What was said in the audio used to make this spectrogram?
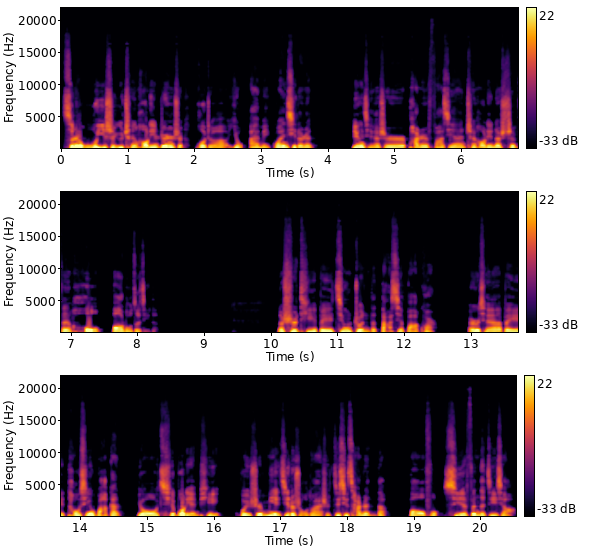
此人无疑是与陈浩林认识或者有暧昧关系的人，并且是怕人发现陈浩林的身份后暴露自己的。那尸体被精准的大卸八块，而且被掏心挖肝，又切剥脸皮，毁尸灭迹的手段是极其残忍的，报复泄愤的迹象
